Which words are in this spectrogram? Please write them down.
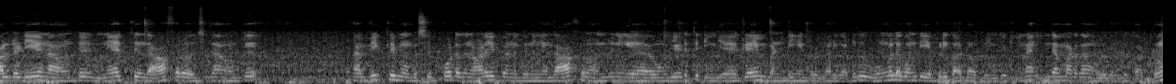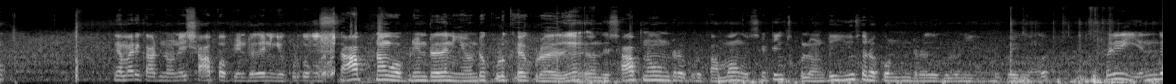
ஆல்ரெடியே நான் வந்துட்டு நேற்று இந்த ஆஃபரை வச்சு தான் வந்துட்டு நான் வீக்லி மெம்பர்ஷிப் போட்டதுனால இப்போ எனக்கு நீங்கள் அந்த ஆஃபர் வந்து நீங்கள் உங்க எடுத்துட்டீங்க க்ளைம் பண்ணிட்டீங்கன்ற மாதிரி காட்டுது. உங்களுக்கு வந்து எப்படி காட்டும் அப்படின்னு கேட்டிங்கன்னா இந்த மாதிரி தான் உங்களுக்கு வந்து காட்டும். இந்த மாதிரி காட்டினோடனே ஷாப் அப்படின்றத நீங்கள் கொடுக்கக்கூடாது ஷாப் நோ அப்படின்றத நீங்கள் வந்து கொடுக்கவே கூடாது. அந்த ஷாப் நோன்ற கொடுக்காம உங்கள் செட்டிங்ஸ்குள்ளே வந்துட்டு யூசர் அக்கௌண்ட்ன்றதுக்குள்ளே நீங்கள் வந்து போய்க்கோங்க. சரி எந்த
